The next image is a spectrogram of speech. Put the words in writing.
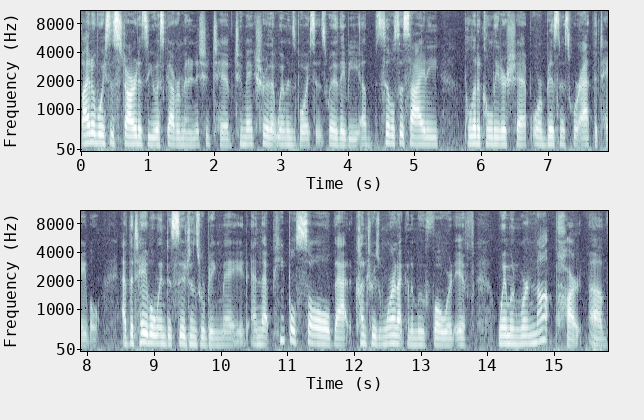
Vital Voices started as a U.S. government initiative to make sure that women's voices, whether they be of civil society, political leadership, or business, were at the table. At the table when decisions were being made, and that people saw that countries were not going to move forward if women were not part of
